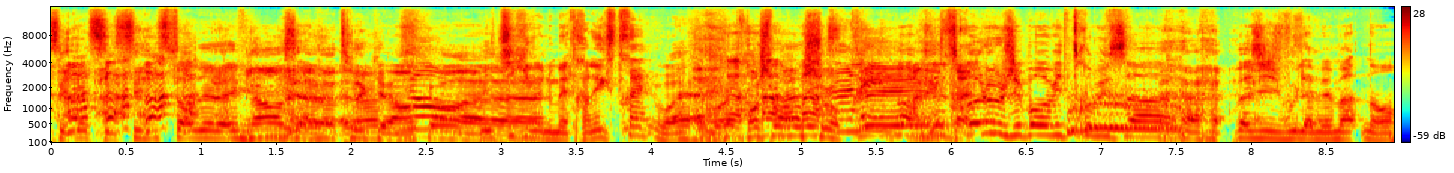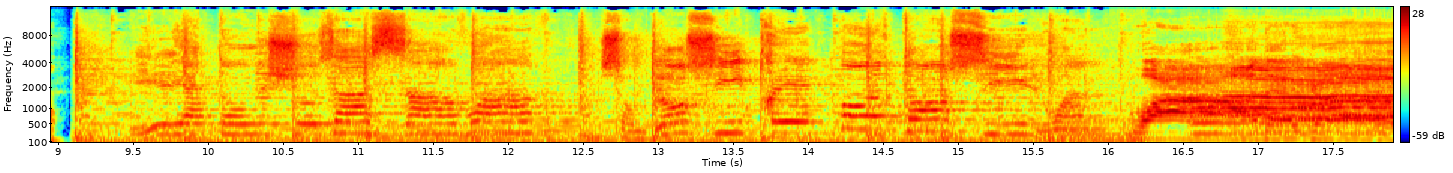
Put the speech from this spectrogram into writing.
C'est quoi C'est c'est l'histoire de la vie non, c'est un autre truc euh, encore. euh, Betty qui va nous mettre un extrait. Ouais, ouais, franchement, chaud. Allez. Oh, Un êtes extrait. relou, j'ai pas envie de trouver ça. Vas-y, je vous la mets maintenant. Il y a tant de choses à savoir, semblant si près, pourtant si loin. Waouh, d'accord.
